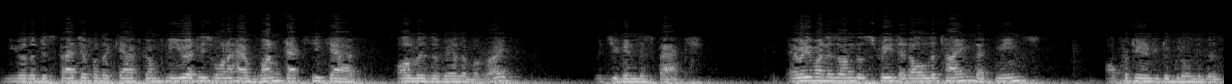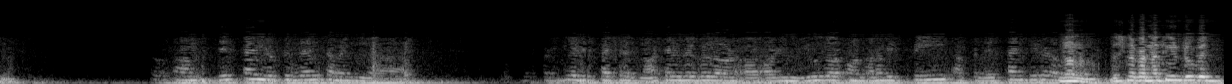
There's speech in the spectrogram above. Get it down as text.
And you're the dispatcher for the cab company, you at least want to have one taxi cab always available, right? Which you can dispatch. If everyone is on the street at all the time, that means opportunity to grow the business. Um, this time represents, I mean, uh, particular dispatcher is not available or, or, or in use or, or gonna be free after this time period? or- No, no, this has got nothing to do with,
